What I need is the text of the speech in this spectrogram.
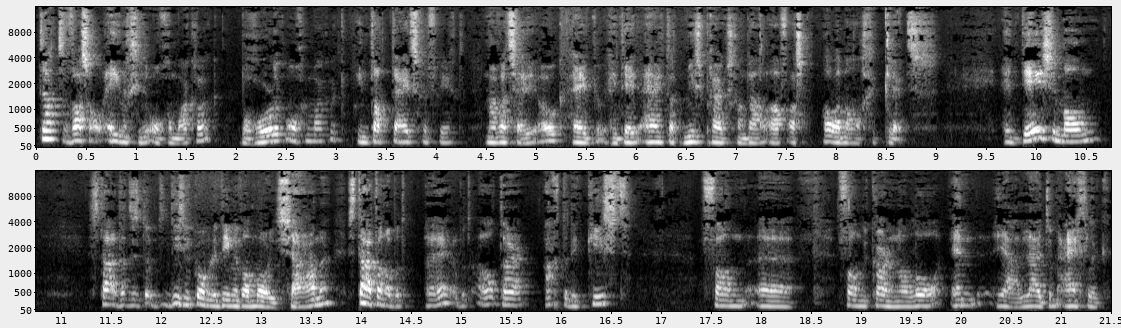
Dat was al enigszins ongemakkelijk, behoorlijk ongemakkelijk in dat tijdsgevricht. Maar wat zei hij ook? Hij, hij deed eigenlijk dat misbruiksschandaal af als allemaal geklets. En deze man, staat, dat is, die komen de dingen wel mooi samen, staat dan op het, hè, op het altaar achter de kist van, uh, van Cardinal Law en ja, luidt hem eigenlijk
